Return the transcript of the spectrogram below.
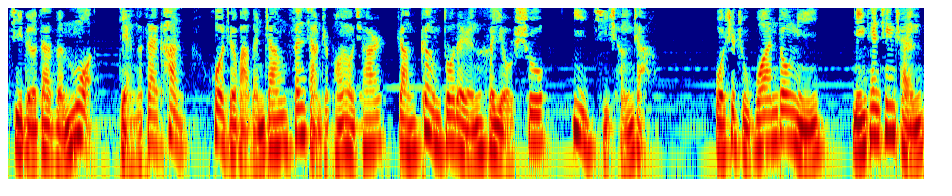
记得在文末点个再看，或者把文章分享至朋友圈，让更多的人和有书一起成长。我是主播安东尼，明天清晨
